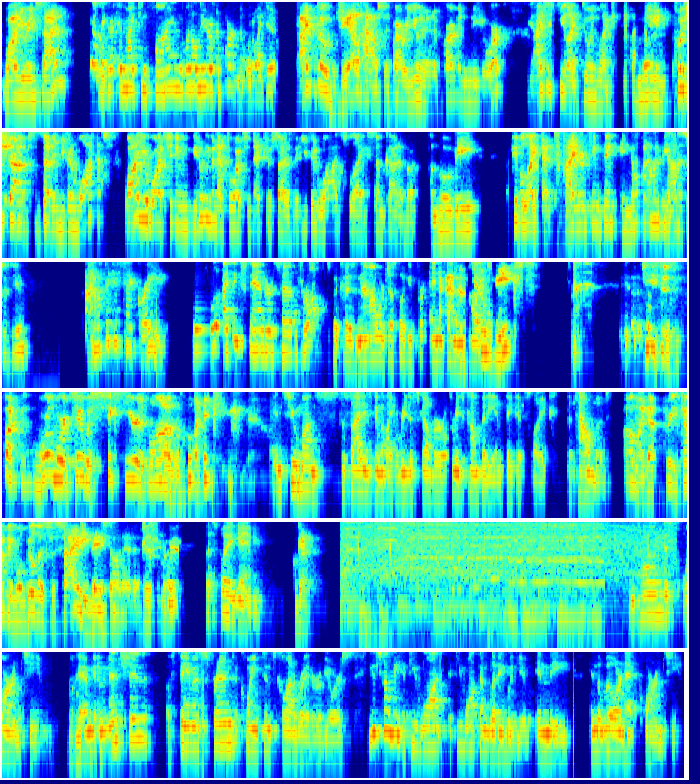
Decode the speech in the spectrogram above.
while you're inside Yeah, like in my confined little New York apartment, what do I do? I'd go jailhouse if i were you in an apartment in new york Yeah. i'd just be like doing like a million push-ups and stuff and you can watch while you're watching you don't even have to watch an exercise but you could watch like some kind of a, a movie people like that tiger king thing and you know what i'm going to be honest with you i don't think it's that great Well, I think standards have dropped because now we're just looking for any kind after of two weeks. Jesus, fuck! World War II was six years long. like, In two months, society's going to like rediscover Three's Company and think it's like the Talmud. oh my God, Three's Company will build a society based on it at this rate. Let's play a game. Okay. I'm calling this Quaranteam. Okay, mm-hmm. I'm going to mention a famous friend, acquaintance, collaborator of yours. You tell me if you want if you want them living with you in the in the Will Arnett quaranteam.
